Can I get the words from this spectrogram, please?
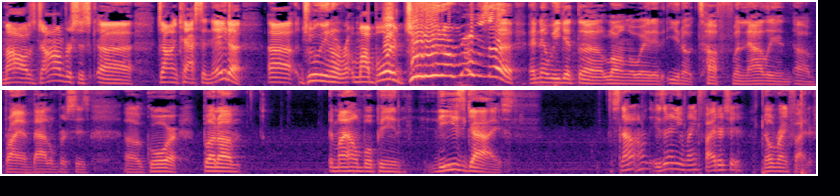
Miles John versus uh, John Castaneda uh, Julian, my boy Julian Erosa, and then we get the long-awaited, you know, TUF finale in uh, Bryan Battle versus uh, Gore. But um, in my humble opinion, these guys, it's not. Is there any ranked fighters here? No ranked fighters,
